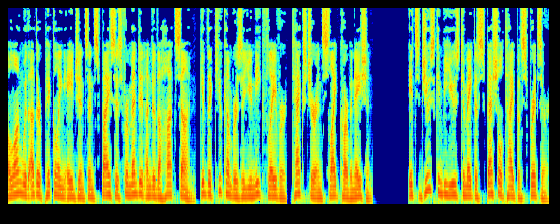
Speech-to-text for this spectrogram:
along with other pickling agents and spices fermented under the hot sun, give the cucumbers a unique flavor, texture and slight carbonation. Its juice can be used to make a special type of spritzer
